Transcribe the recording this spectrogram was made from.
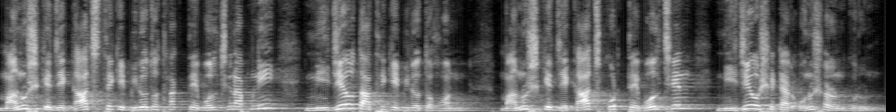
মানুষকে যে কাজ থেকে বিরত থাকতে বলছেন আপনি, নিজেও তা থেকে বিরত হন। মানুষকে যে কাজ করতে বলছেন, নিজেও সেটার অনুসরণ করুন।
